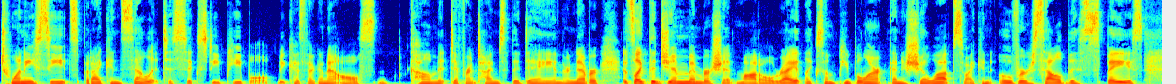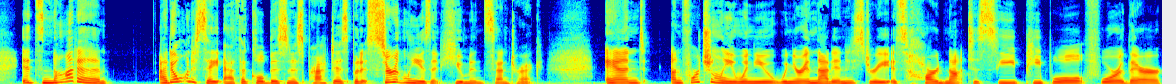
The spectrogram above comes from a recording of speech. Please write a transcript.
20 seats, but I can sell it to 60 people because they're going to all come at different times of the day and they're never, it's like the gym membership model, right? Like some people aren't going to show up, so I can oversell this space. It's not a, I don't want to say ethical business practice, but it certainly isn't human centric. And unfortunately, when you when you're in that industry, it's hard not to see people for their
